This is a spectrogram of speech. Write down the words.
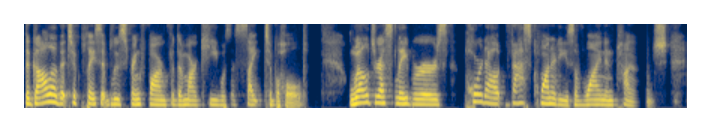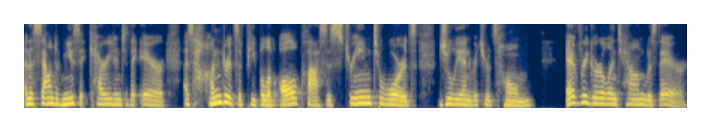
The gala that took place at Blue Spring Farm for the Marquis was a sight to behold. Well dressed laborers poured out vast quantities of wine and punch, and the sound of music carried into the air as hundreds of people of all classes streamed towards Julia and Richard's home. Every girl in town was there,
